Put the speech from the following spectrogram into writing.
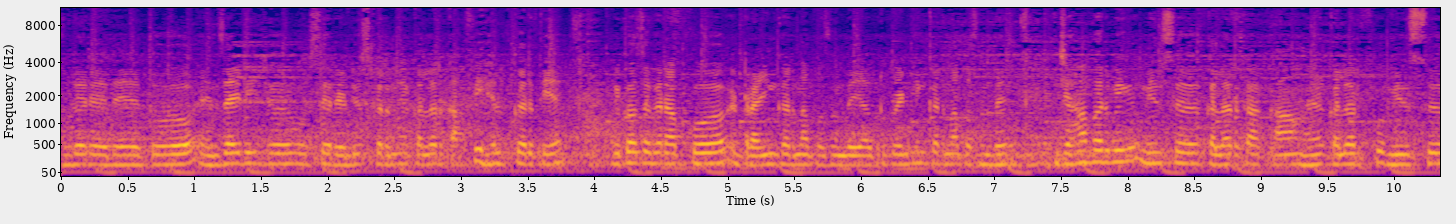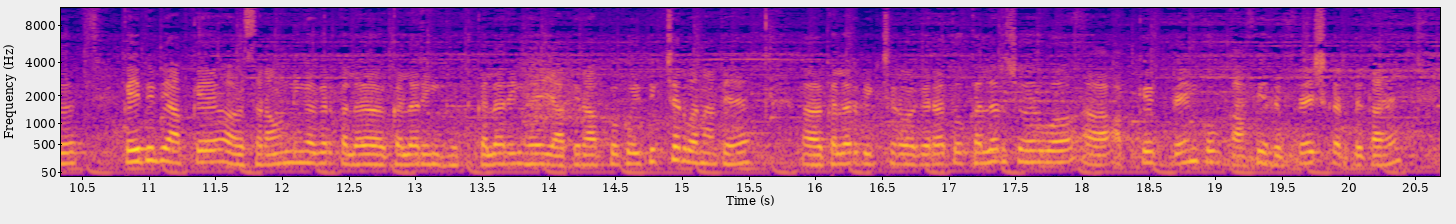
जुड़े रहते हैं तो एनजाइटी जो है उसे रिड्यूस करने में कलर काफ़ी हेल्प करती है। बिकॉज़ अगर आपको ड्राइंग करना पसंद है या फिर पेंटिंग करना पसंद है जहाँ पर भी मीन्स कलर का काम है कलर मीन्स कहीं भी, भी आपके सराउंडिंग अगर कलर कलरिंग कलरिंग है या फिर आपको कोई पिक्चर बनाते हैं कलर पिक्चर वगैरह तो कलर जो है वो आपके ब्रेन को काफ़ी रिफ्रेश कर देता है।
